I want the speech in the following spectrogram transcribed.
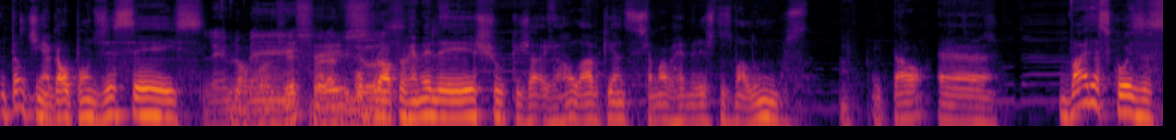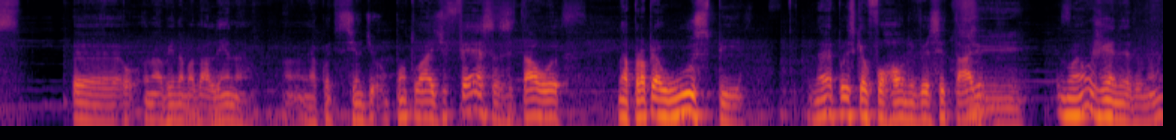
Então tinha Galpão 16, Lembro Galpão bem, 16. maravilhoso. o próprio Remeleixo, que já, já rolava, que antes se chamava Remeleixo dos Malungos e tal. É, várias coisas é, na Avenida Madalena ah, aconteciam de, pontuais de festas e tal, na própria USP, né? por isso que é o forró universitário, Sim. não é um gênero, né?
